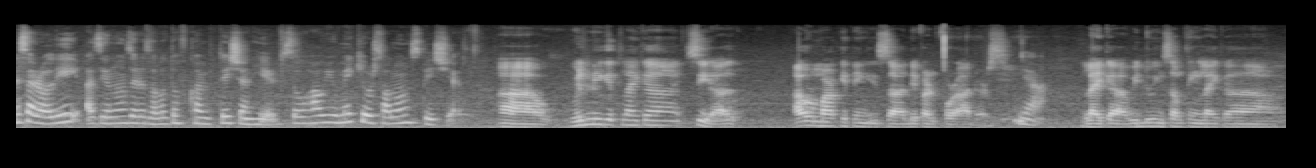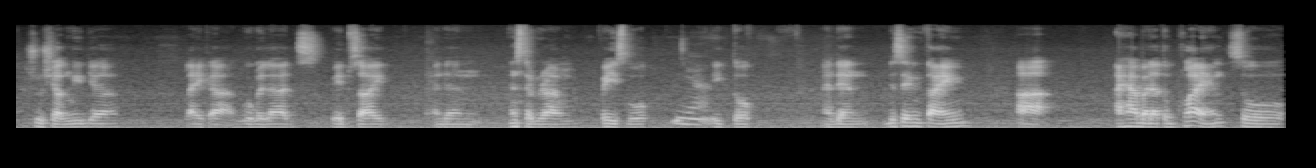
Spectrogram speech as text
Mr. Rolly, as you know, there is a lot of competition here. So, how you make your salon special? uh, we'll make it like uh, see uh, our marketing is uh, different for others Yeah. like uh, we're doing something like uh, social media like uh, google ads website and then instagram facebook Yeah. TikTok, and then the same time, uh, I have a lot of clients, so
